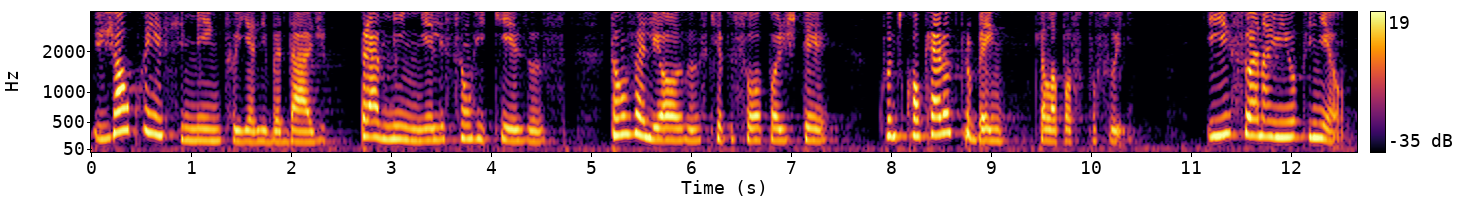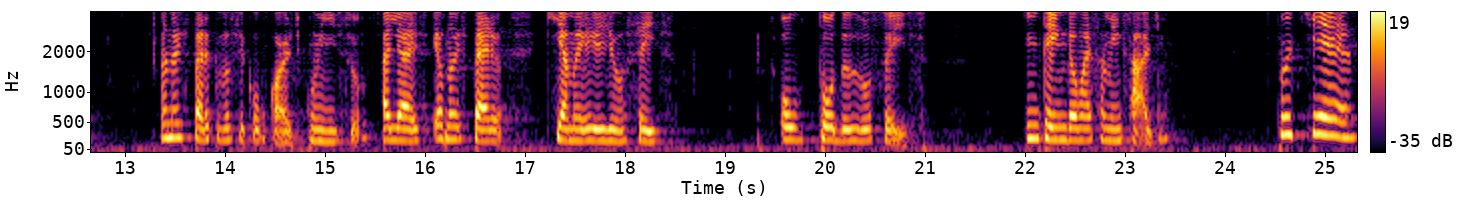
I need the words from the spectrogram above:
Já o conhecimento e a liberdade, para mim, eles são riquezas tão valiosas que a pessoa pode ter quanto qualquer outro bem que ela possa possuir. E isso é na minha opinião. Eu não espero que você concorde com isso. Aliás, eu não espero que a maioria de vocês, ou todas vocês, entendam essa mensagem. Porque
